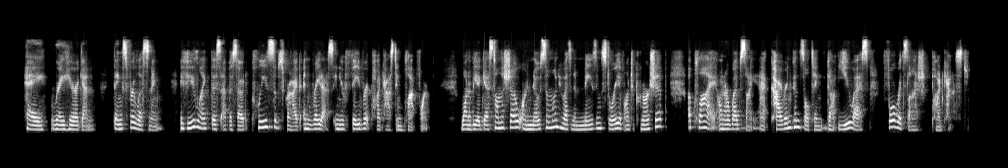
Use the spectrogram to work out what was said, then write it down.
Hey, Ray here again. Thanks for listening. If you like this episode, please subscribe and rate us in your favorite podcasting platform. Want to be a guest on the show or know someone who has an amazing story of entrepreneurship? Apply on our website at chironconsulting.us forward slash podcast.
